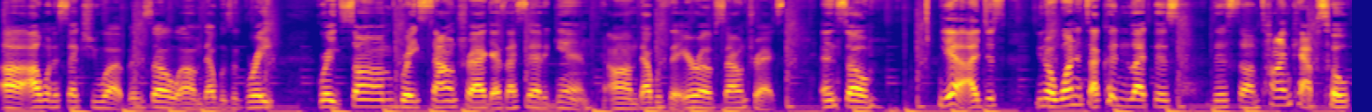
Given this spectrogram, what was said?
Uh, "I Want to Sex You Up," and so um, that was a great, great song, great soundtrack. As I said again, um, that was the era of soundtracks, and so yeah, I just you know wanted to, I couldn't let this this um, time capsule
